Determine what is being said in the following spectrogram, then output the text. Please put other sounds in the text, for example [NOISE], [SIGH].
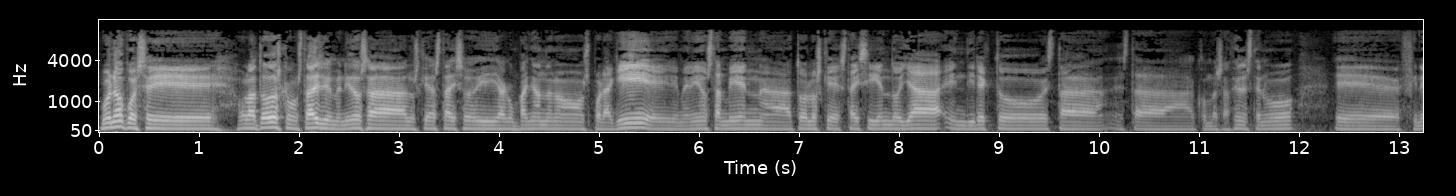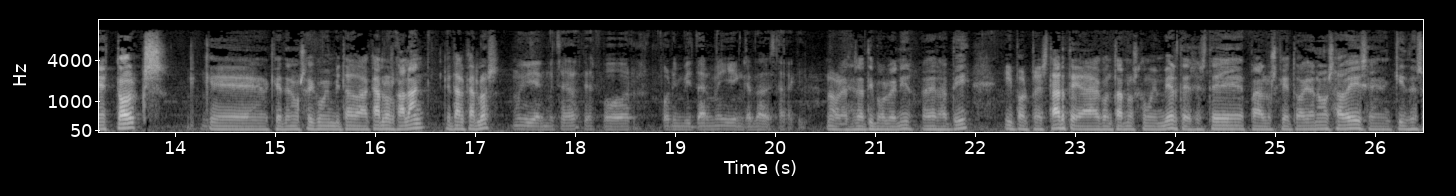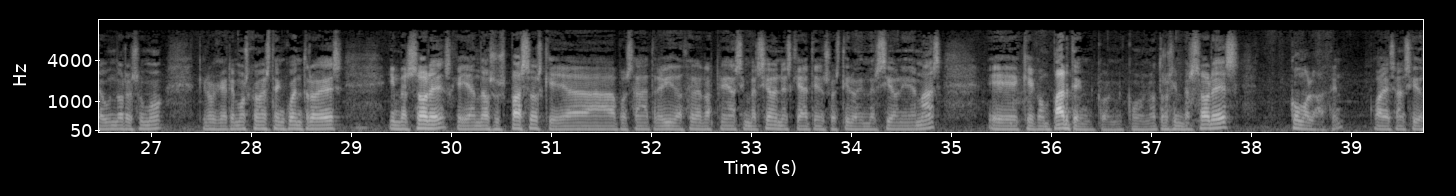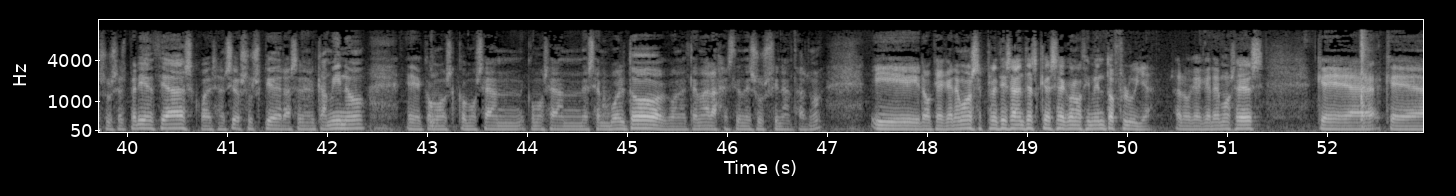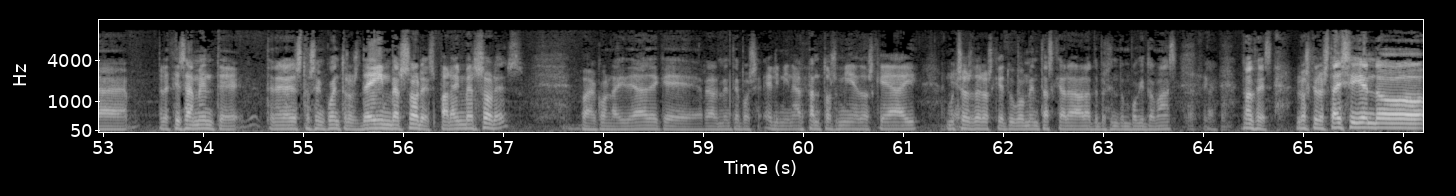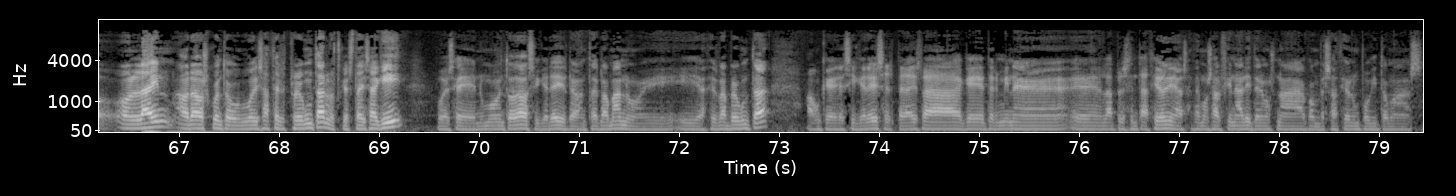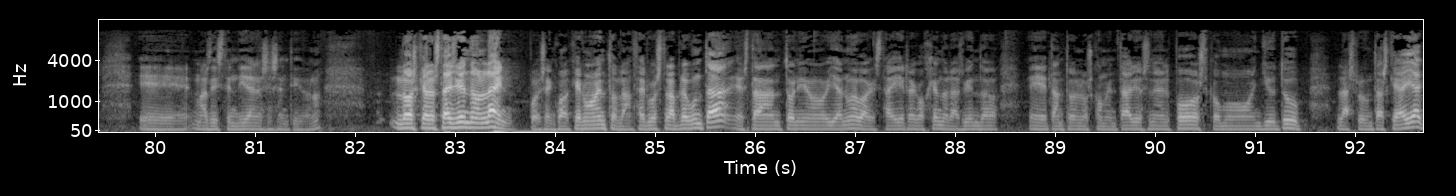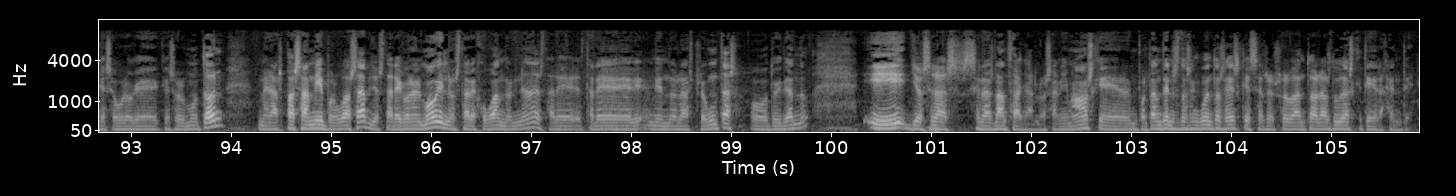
Bueno, pues eh, hola a todos, ¿cómo estáis? Bienvenidos a los que ya estáis hoy acompañándonos por aquí. Eh, bienvenidos también a todos los que estáis siguiendo ya en directo esta, esta conversación, este nuevo eh, Finet Talks, que, tenemos hoy como invitado a Carlos Galán. ¿Qué tal, Carlos? Muy bien, muchas gracias por, por invitarme y encantado de estar aquí. No, gracias a ti por venir, gracias a ti y por prestarte a contarnos cómo inviertes. Este, para los que todavía no lo sabéis, en 15 segundos resumo que lo que queremos con este encuentro es inversores que ya han dado sus pasos, que ya pues han atrevido a hacer las primeras inversiones, que ya tienen su estilo de inversión y demás, eh, que comparten con, con otros inversores cómo lo hacen cuáles han sido sus experiencias, cuáles han sido sus piedras en el camino, eh, cómo, cómo, se han, cómo se han desenvuelto con el tema de la gestión de sus finanzas. ¿no? Y lo que queremos precisamente es que ese conocimiento fluya. O sea, lo que queremos es que, que eh, precisamente tener estos encuentros de inversores para inversores con la idea de que realmente pues eliminar tantos miedos que hay, muchos de los que tú comentas que ahora, te presento un poquito más. Entonces, los que lo estáis siguiendo online, ahora os cuento cómo podéis hacer preguntas, los que estáis aquí, pues en un momento dado, si queréis, levantáis la mano y, y hacéis la pregunta, aunque si queréis esperáis a que termine eh, la presentación y las hacemos al final y tenemos una conversación un poquito más, eh, más distendida en ese sentido. ¿no? Los que lo estáis viendo online, pues en cualquier momento lanzáis vuestra pregunta. Está Antonio Villanueva, que está ahí recogiéndolas, viendo eh, tanto en los comentarios en el post como en YouTube las preguntas que haya, que seguro que, son un montón. Me las pasa a mí por WhatsApp, yo estaré con el móvil, no estaré jugando ni nada, estaré, estaré viendo las preguntas o tuiteando. Y yo se las, se las lanzo a Carlos. Animaos que lo importante en estos encuentros es que se resuelvan todas las dudas que tiene la gente.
